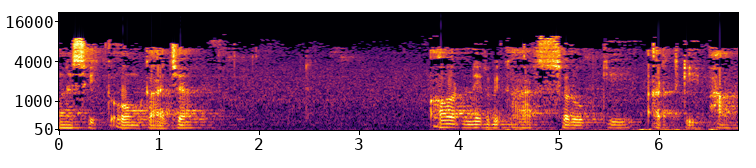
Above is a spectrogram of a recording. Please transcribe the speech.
मानसिक ओम का जप और निर्विकार स्वरूप की अर्थ की भावना।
